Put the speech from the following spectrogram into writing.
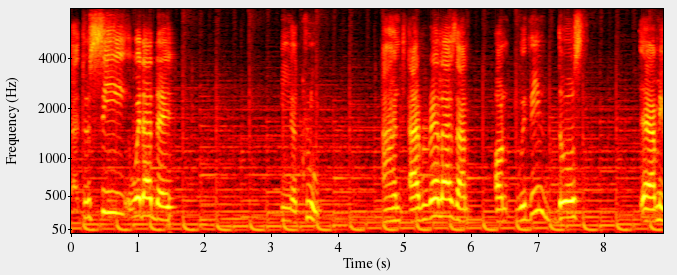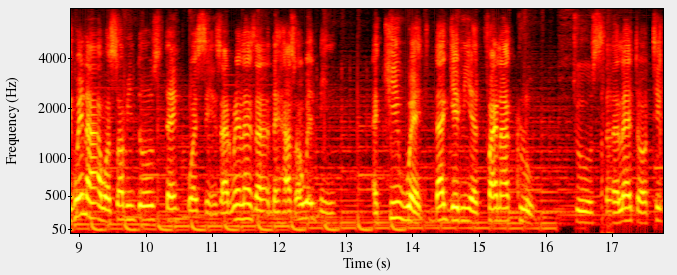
uh, to see whether there is a clue. And I realized that on within those, I mean, when I was solving those 10 questions, I realized that there has always been a key word that gave me a final clue to select or take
